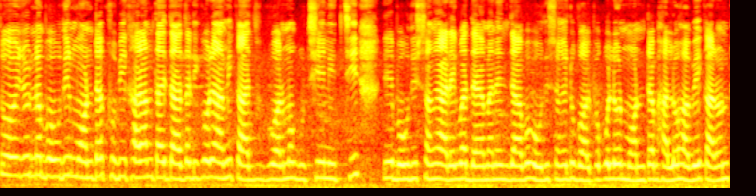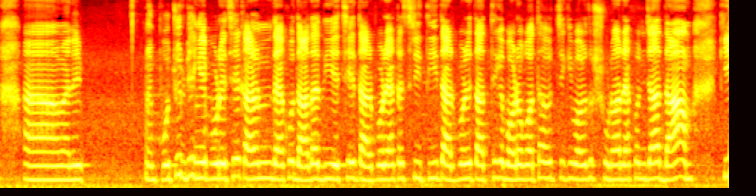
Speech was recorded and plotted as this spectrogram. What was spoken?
তো ওই জন্য বৌদির মনটা খুবই খারাপ, তাই তাড়াতাড়ি করে আমি কাজ কাজকর্ম গুছিয়ে নিচ্ছি। যে বৌদির সঙ্গে আরেকবার মানে যাব, বৌদির সঙ্গে একটু গল্প করলে ওর মনটা ভালো হবে, কারণ মানে প্রচুর ভেঙে পড়েছে। কারণ দেখো, দাদা দিয়েছে, তারপরে একটা স্মৃতি, তারপরে তার থেকে বড় কথা হচ্ছে কি বলো তো সোনার এখন যা দাম, কি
